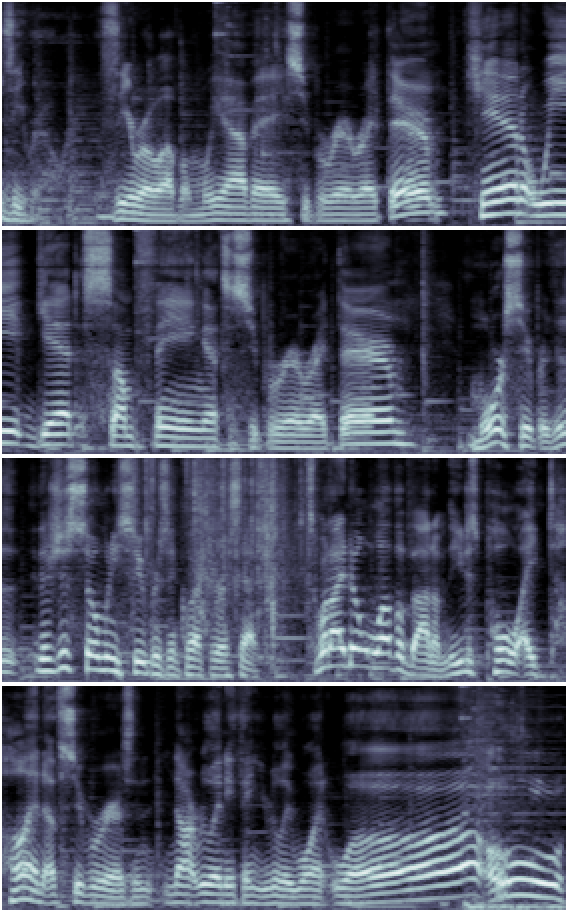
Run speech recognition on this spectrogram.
zero. Zero of them. We have a super rare right there. Can we get something? That's a super rare right there. More supers. There's, just so many supers in collector sets. It's what I don't love about them. You just pull a ton of super rares and not really anything you really want. Whoa. Oh,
